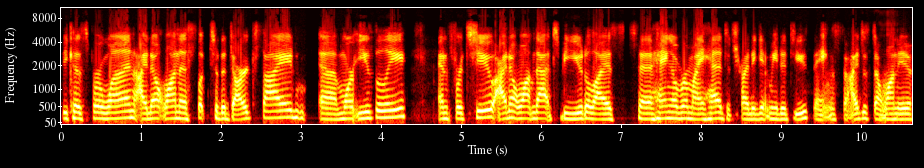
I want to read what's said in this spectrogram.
Because for one, I don't want to slip to the dark side uh, more easily. And for two, I don't want that to be utilized to hang over my head to try to get me to do things. So I just don't want to.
